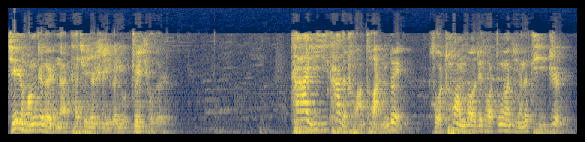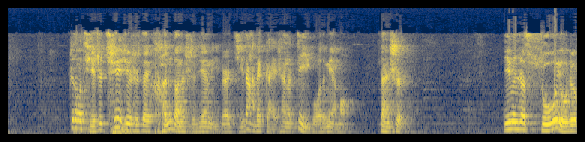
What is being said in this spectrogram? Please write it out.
秦始皇这个人呢，他确实是一个有追求的人，他以及他的团团队。所创造的这套中央集权的体制，这套体制确确实在很短的时间里边极大的改善了帝国的面貌。但是，因为这所有这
